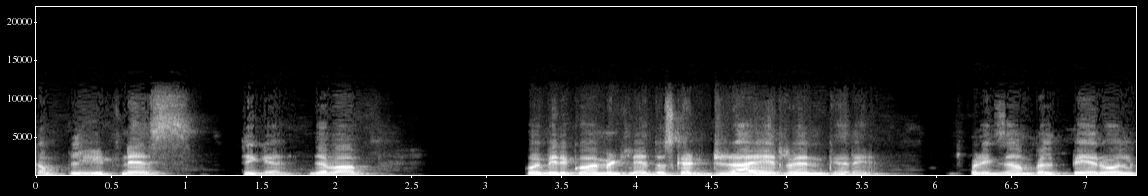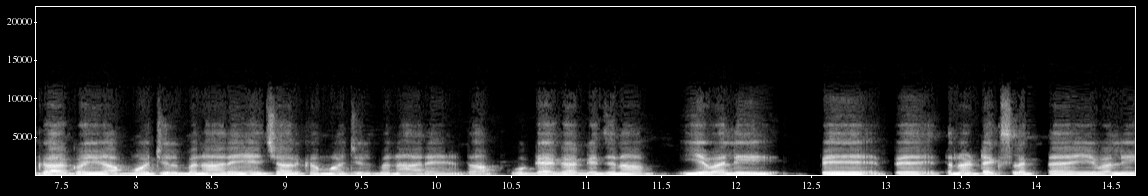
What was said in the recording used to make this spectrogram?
कंप्लीटनेस uh, ठीक है? जब आप कोई भी रिक्वायरमेंट लें तो उसका ड्राई रन करें। फॉर एग्ज़ाम्पल पेरोल का कोई आप मॉड्यूल बना रहे हैं एचआर का मॉड्यूल बना रहे हैं तो आपको कहेगा कि जनाब ये वाली पे पे इतना टैक्स लगता है ये वाली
